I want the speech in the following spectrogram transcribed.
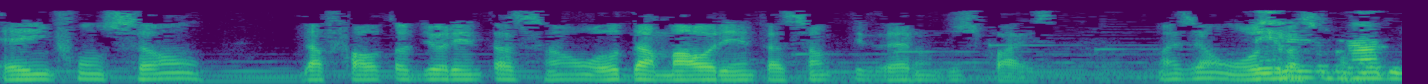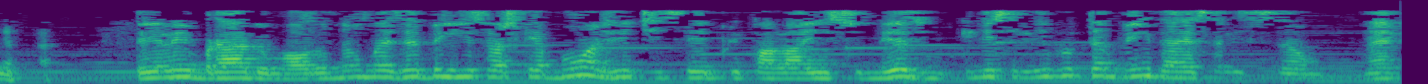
é em função da falta de orientação ou da má orientação que tiveram dos pais. Mas é um outro bem lembrado, bem lembrado, Mauro. Não, mas é bem isso. Acho que é bom a gente sempre falar isso mesmo, porque nesse livro também dá essa lição, né?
